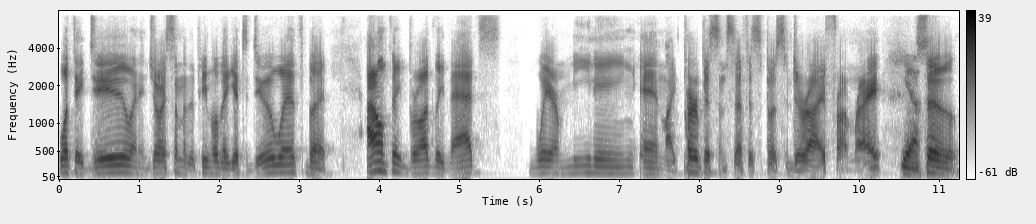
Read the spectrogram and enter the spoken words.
what they do and enjoy some of the people they get to do it with. But I don't think broadly that's where meaning and like purpose and stuff is supposed to derive from, right? Yeah. So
